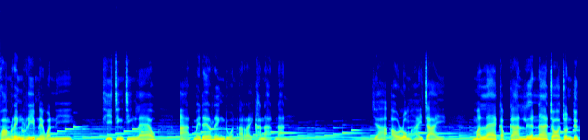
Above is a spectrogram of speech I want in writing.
ความเร่งรีบในวันนี้ ที่จริงๆแล้วอาจไม่ได้เร่งด่วนอะไรขนาดนั้น อย่าเอาลมหายใจ มาแลกกับการเลื่อนหน้าจอจนดึก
